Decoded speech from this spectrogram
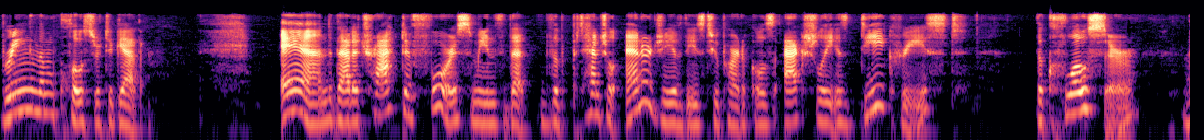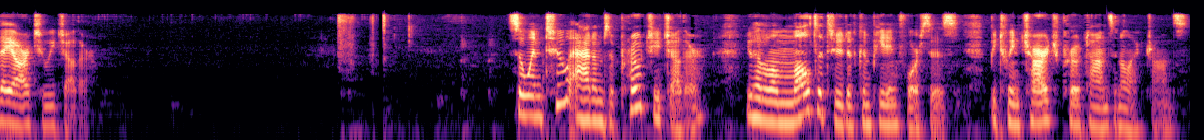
bringing them closer together. And that attractive force means that the potential energy of these two particles actually is decreased the closer they are to each other. So when two atoms approach each other, you have a multitude of competing forces between charged protons and electrons.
